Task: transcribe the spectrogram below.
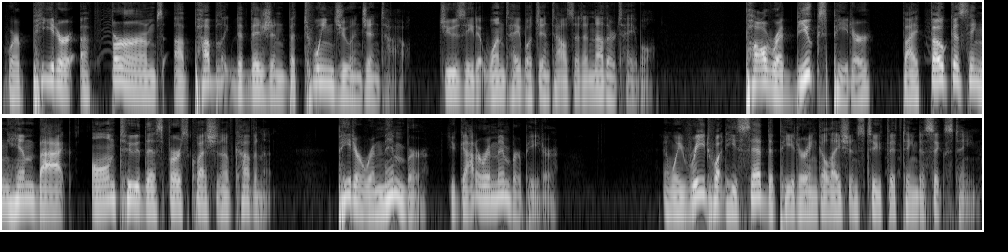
where Peter affirms a public division between Jew and Gentile. Jews eat at one table, Gentiles at another table. Paul rebukes Peter by focusing him back onto this first question of covenant. Peter, remember, you got to remember, Peter. And we read what he said to Peter in Galatians 2:15 to 16.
